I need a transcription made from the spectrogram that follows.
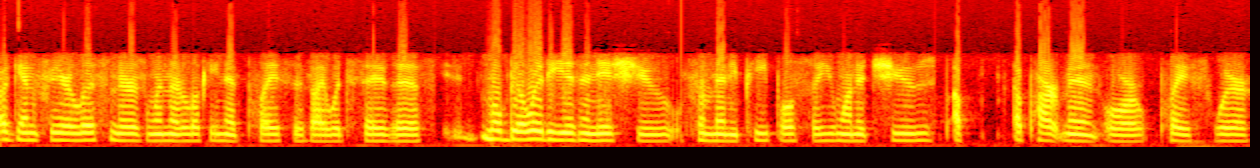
again for your listeners when they're looking at places, I would say this: mobility is an issue for many people. So you want to choose a apartment or place where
